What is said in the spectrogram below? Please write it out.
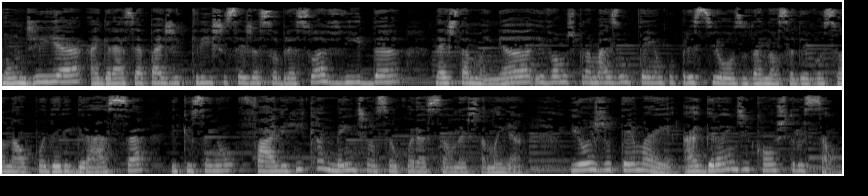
Bom dia, a graça e a paz de Cristo seja sobre a sua vida nesta manhã e vamos para mais um tempo precioso da nossa devocional Poder e Graça e que o Senhor fale ricamente ao seu coração nesta manhã. E hoje o tema é a grande construção.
